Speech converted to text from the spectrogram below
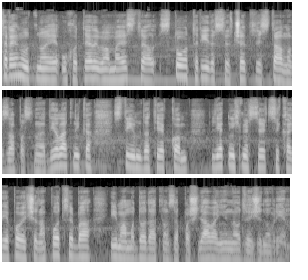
Trenutno je u hotelima Maestral 134 stalno zaposlena djelatnika, s tim da tijekom ljetnih mjeseci, kad je povećana potreba, imamo dodatno zapošljavanje na određeno vrijeme.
